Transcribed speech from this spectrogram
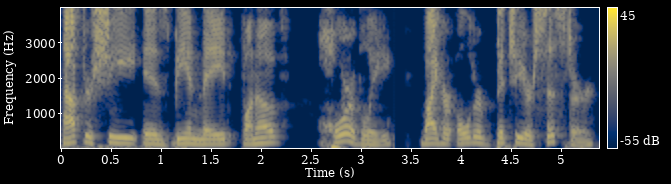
after she is being made fun of horribly by her older, bitchier sister,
